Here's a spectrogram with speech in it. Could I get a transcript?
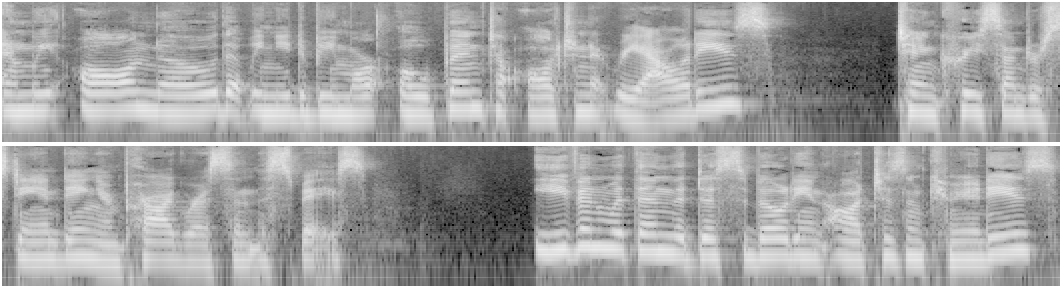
And we all know that we need to be more open to alternate realities to increase understanding and progress in the space. Even within the disability and autism communities,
